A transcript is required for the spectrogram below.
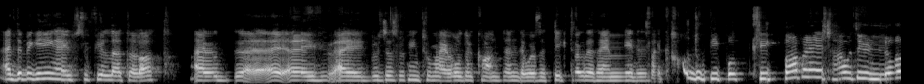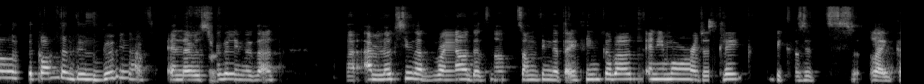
At the beginning, I used to feel that a lot. I, would, uh, I, I, I was just looking through my older content. There was a TikTok that I made. It's like, how do people click publish? How do you know the content is good enough? And I was struggling with that. I'm noticing that right now. That's not something that I think about anymore. I just click because it's like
